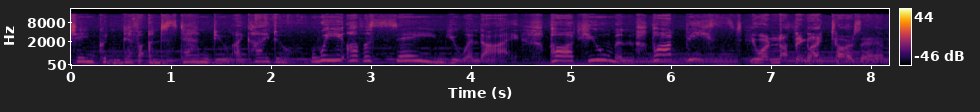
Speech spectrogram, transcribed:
Jane could never understand you like I do. We are the same, you and I. Part human, part beast. You are nothing like Tarzan,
